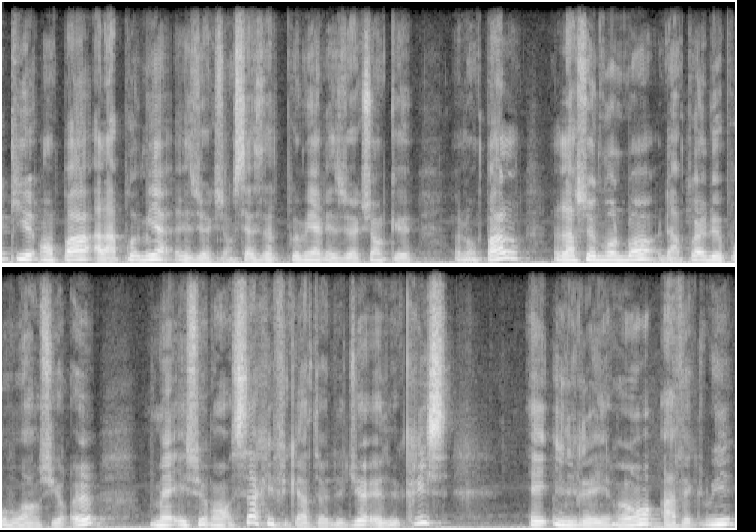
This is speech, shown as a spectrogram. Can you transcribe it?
qui ont part à la première résurrection. C'est cette première résurrection que l'on parle. La seconde mort d'après le pouvoir sur eux, mais ils seront sacrificateurs de Dieu et de Christ et ils régneront avec lui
